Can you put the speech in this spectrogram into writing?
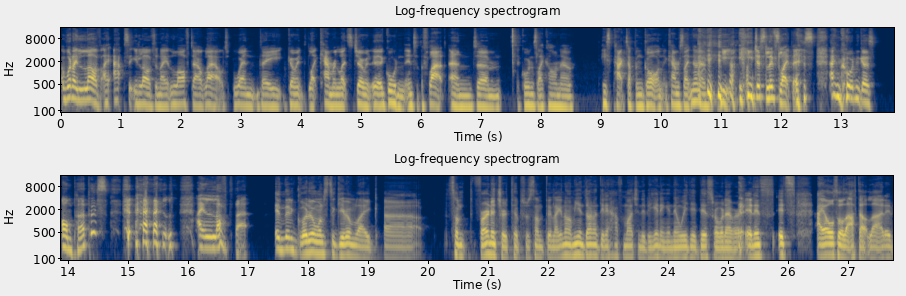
what I love, I absolutely loved, and I laughed out loud when they go in. Like Cameron lets Joe uh, Gordon into the flat, and um, Gordon's like, "Oh no." He's packed up and gone. And Cameron's like, no, no, he, Yeah. he just lives like this. And Gordon goes, on purpose? I loved that. and then Gordon wants to give him like uh some furniture tips or something like no me and Donna didn't have much in the beginning and then we did this or whatever. And it's it's I also laughed out loud. And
